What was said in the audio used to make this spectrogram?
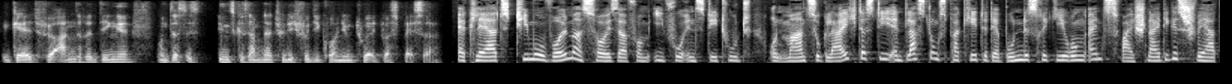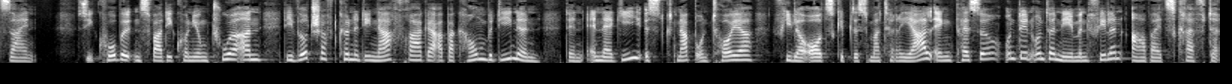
Geld für andere Dinge. Und das ist insgesamt natürlich für die Konjunktur etwas besser. Erklärt Timo Wollmershäuser vom IFO-Institut und mahnt zugleich, dass die Entlastungspakete der Bundesregierung ein zweischneidiges Schwert seien. Sie kurbelten zwar die Konjunktur an, die Wirtschaft könne die Nachfrage aber kaum bedienen, denn Energie ist knapp und teuer, vielerorts gibt es Materialengpässe und den Unternehmen fehlen Arbeitskräfte.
